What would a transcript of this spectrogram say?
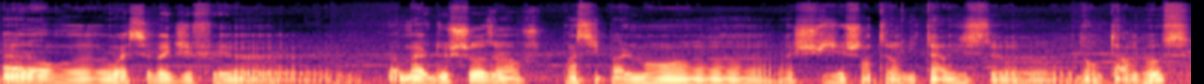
Alors, ouais, c'est vrai que j'ai fait pas mal de choses. Alors, principalement, bah, je suis chanteur-guitariste dans Targos.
